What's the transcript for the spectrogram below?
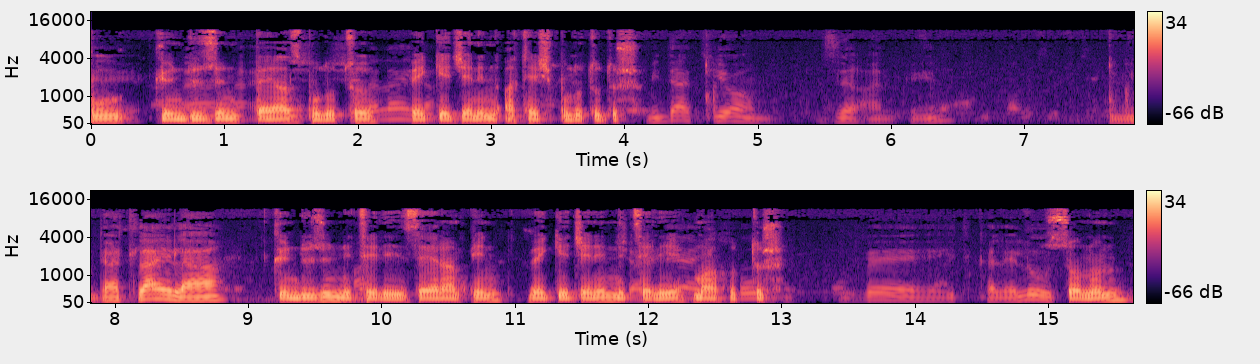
Bu gündüzün beyaz bulutu ve gecenin ateş bulutudur. Gündüzün niteliği Zerampin ve gecenin niteliği Malhut'tur. Zonun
